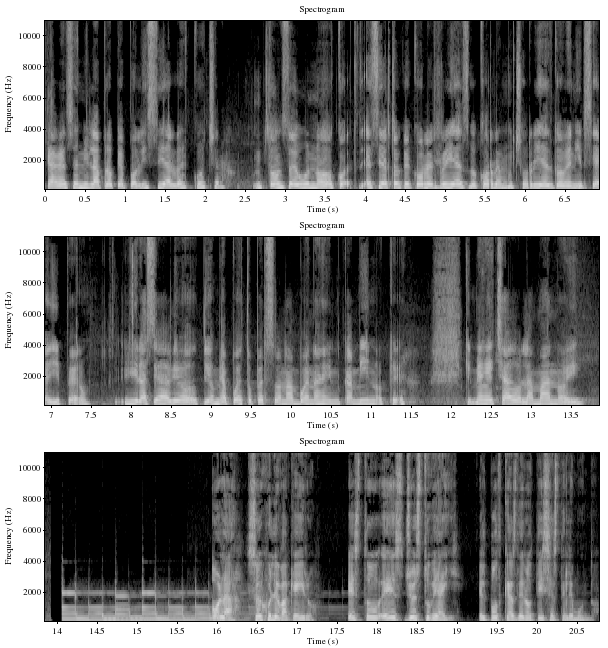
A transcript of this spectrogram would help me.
que a veces ni la propia policía lo escucha. Entonces uno, es cierto que corre riesgo, corre mucho riesgo venirse ahí, pero gracias a Dios, Dios me ha puesto personas buenas en mi camino que, que me han echado la mano y... Hola, soy Julio Vaqueiro. Esto es Yo estuve ahí, el podcast de Noticias Telemundo.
